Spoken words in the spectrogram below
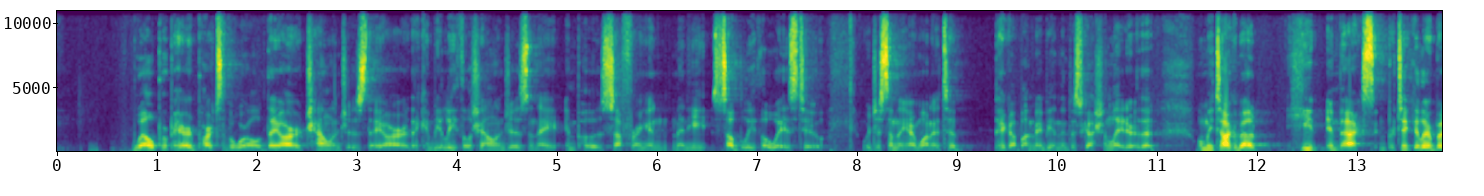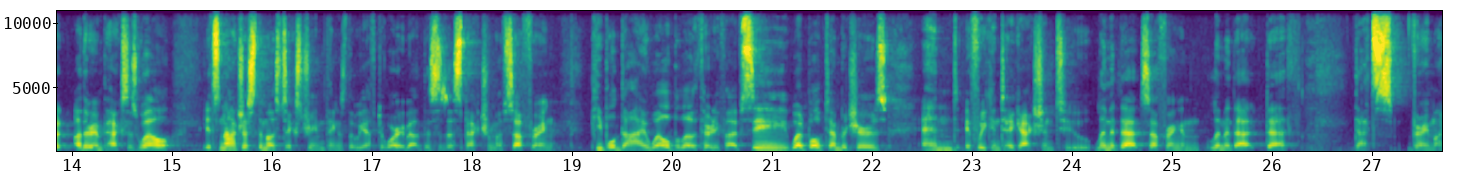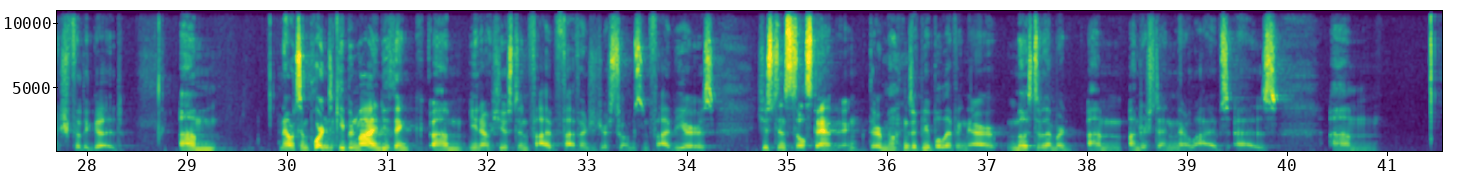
well-prepared parts of the world, they are challenges. They are they can be lethal challenges, and they impose suffering in many sublethal ways too, which is something I wanted to pick up on maybe in the discussion later. That when we talk about heat impacts in particular, but other impacts as well, it's not just the most extreme things that we have to worry about. This is a spectrum of suffering. People die well below 35 C, wet bulb temperatures, and if we can take action to limit that suffering and limit that death, that's very much for the good. Um, now, it's important to keep in mind. You think, um, you know, Houston, five 500-year storms in five years. Houston's still standing. There are millions of people living there. Most of them are um, understanding their lives as um,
